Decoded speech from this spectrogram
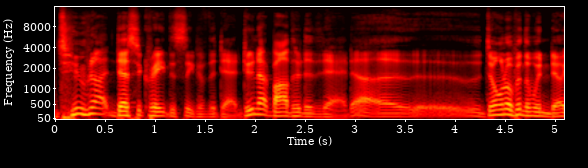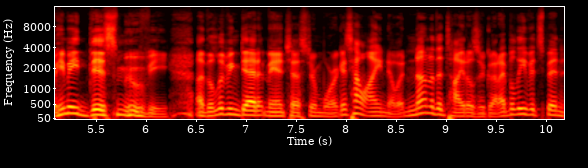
Do Not Desecrate the Sleep of the Dead. Do Not Bother the Dead. Uh, don't Open the Window. He made this movie, uh, The Living Dead at Manchester Morgue. That's how I know it. None of the titles are good. I believe it's been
